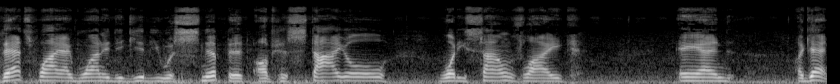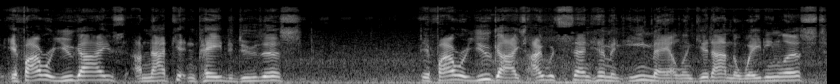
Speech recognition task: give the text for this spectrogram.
That's why I wanted to give you a snippet of his style, what he sounds like. And again, if I were you guys, I'm not getting paid to do this. If I were you guys, I would send him an email and get on the waiting list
